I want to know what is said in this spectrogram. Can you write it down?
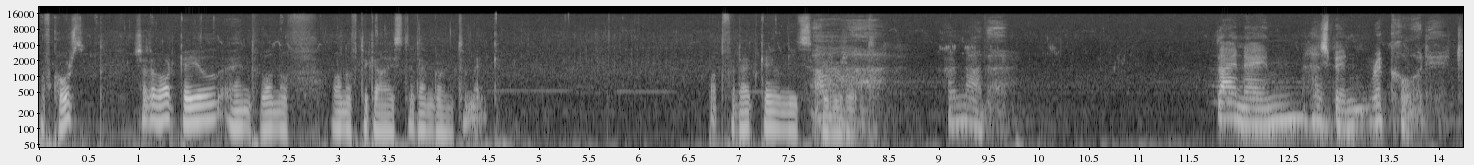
of course, Shadowheart Gale and one of one of the guys that I'm going to make. But for that Gale needs to be. Ah, another. Thy name has been recorded.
